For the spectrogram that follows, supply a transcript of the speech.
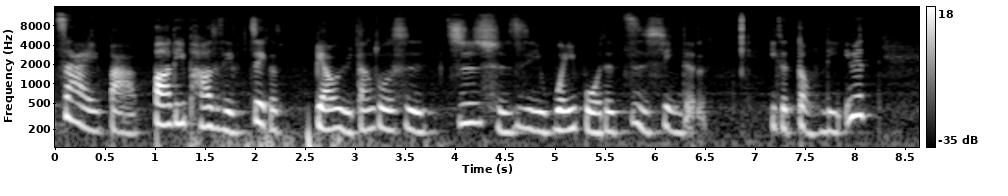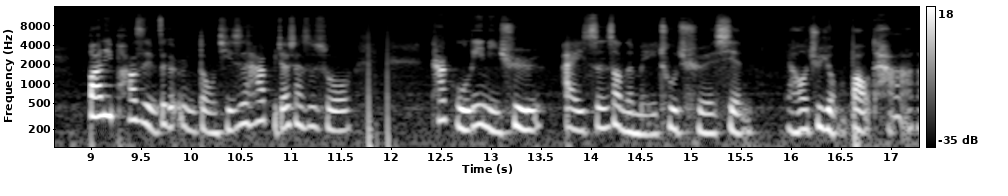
再把 body positive 这个标语当做是支持自己微薄的自信的一个动力。因为 body positive 这个运动，其实它比较像是说，它鼓励你去爱身上的每一处缺陷，然后去拥抱它。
